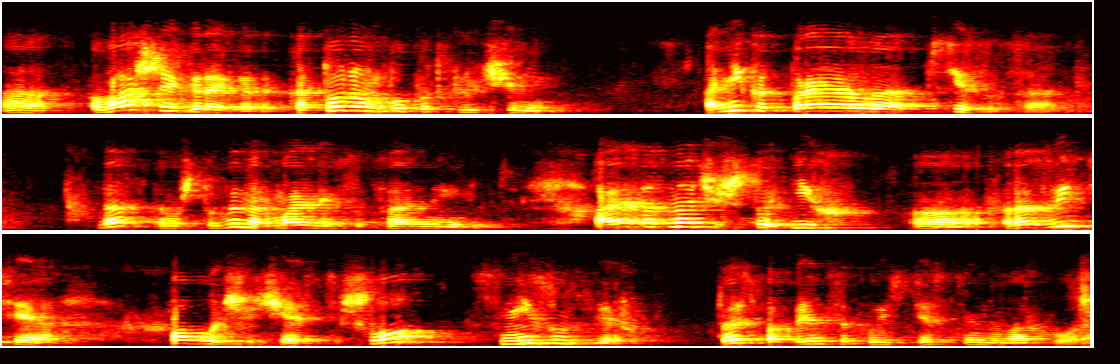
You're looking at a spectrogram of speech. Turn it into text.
А, ваши эгрегоры, к которым вы подключены, они, как правило, все социальные да, потому что вы нормальные социальные люди. А это значит, что их э, развитие по большей части шло снизу вверх, то есть по принципу естественного отбора.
